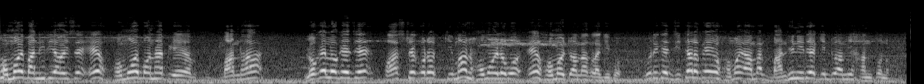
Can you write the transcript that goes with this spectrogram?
সময় বান্ধি দিয়া হৈছে এই সময় বন্ধা বান্ধা লগে লগে যে ফাষ্ট ৰেকৰ্ডত কিমান সময় ল'ব এই সময়টো আমাক লাগিব। গতিকে যেতিয়ালৈকে এই সময় আমাক বান্ধি নিদিয়ে কিন্তু আমি শান্ত নহয়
